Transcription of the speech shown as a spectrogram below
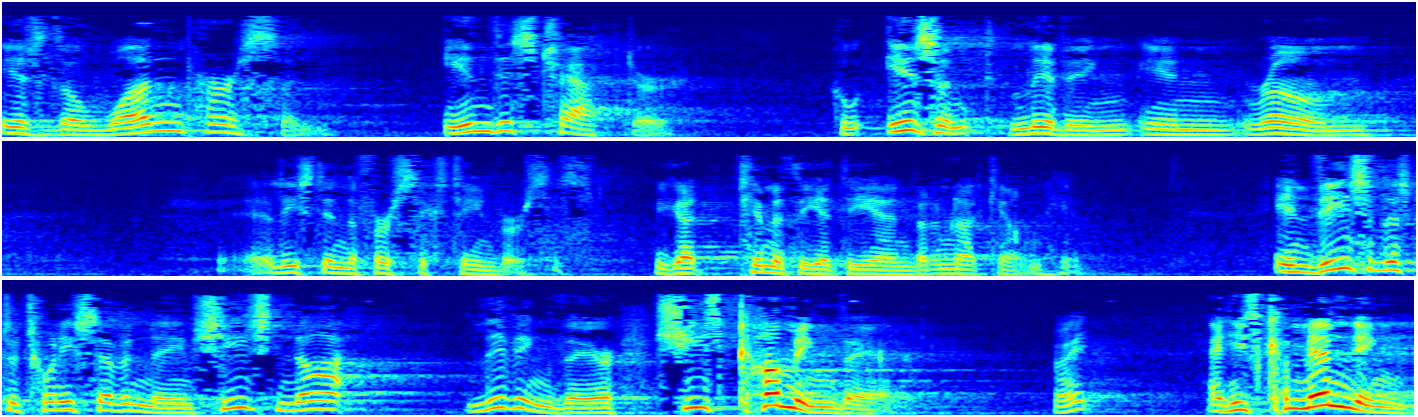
is the one person in this chapter who isn't living in Rome, at least in the first 16 verses. You got Timothy at the end, but I'm not counting him. In these list of 27 names, she's not living there, she's coming there. Right? And he's commending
